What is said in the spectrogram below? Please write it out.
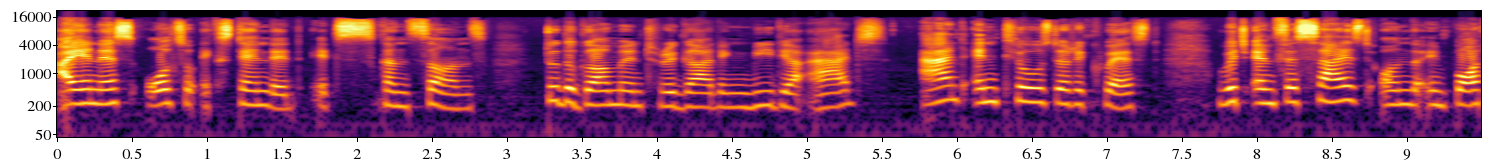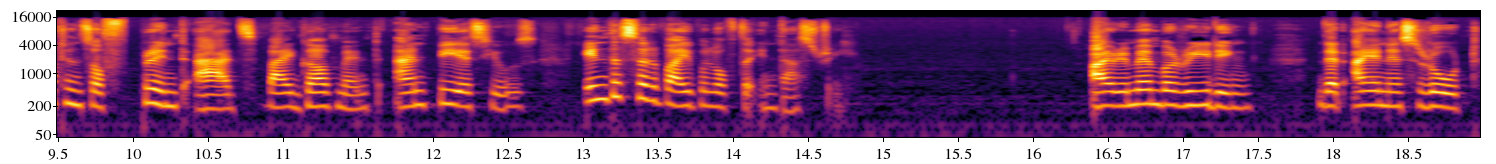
INS also extended its concerns to the government regarding media ads and enclosed a request which emphasized on the importance of print ads by government and PSUs in the survival of the industry. I remember reading that INS wrote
